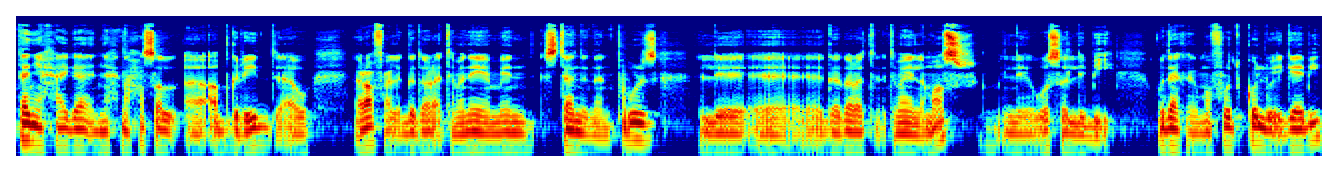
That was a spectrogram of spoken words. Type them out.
تاني حاجة إن إحنا حصل upgrade أو رفع الجدارة الائتمانية من Standard & Poor's لجدارة الائتمانية لمصر اللي وصل ل B. وده كان المفروض كله إيجابي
